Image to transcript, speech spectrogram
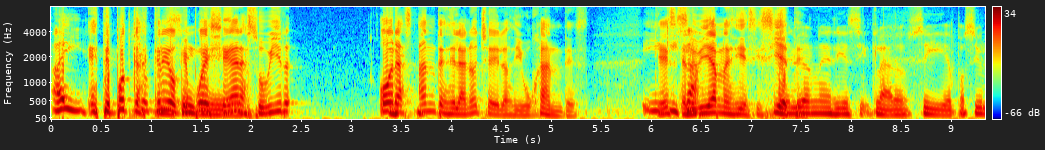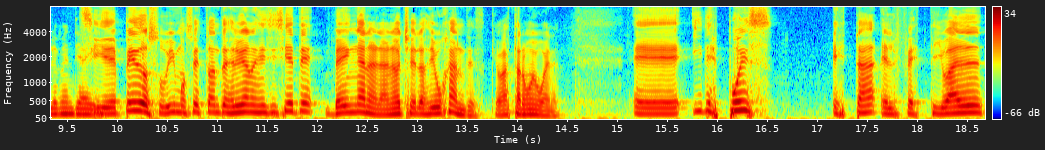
Ay, Este podcast creo que puede que- llegar a subir horas antes de la noche de los dibujantes, y que es el viernes 17. El viernes 10, claro, sí, eh, posiblemente ahí. Si de pedo subimos esto antes del viernes 17, vengan a la noche de los dibujantes, que va a estar muy buena. Eh, y después está el Festival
